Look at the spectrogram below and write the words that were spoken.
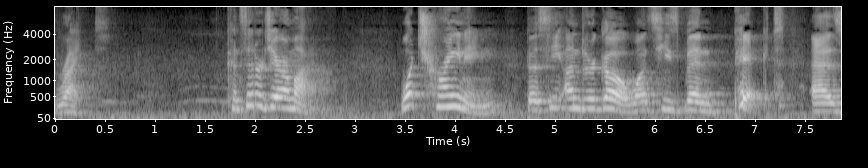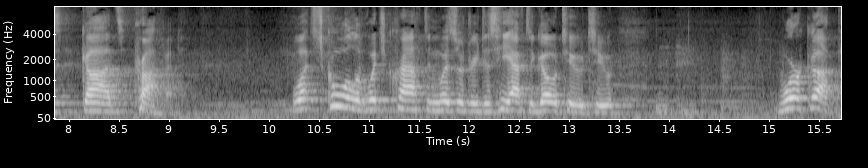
right. Consider Jeremiah. What training does he undergo once he's been picked as God's prophet? What school of witchcraft and wizardry does he have to go to to work up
